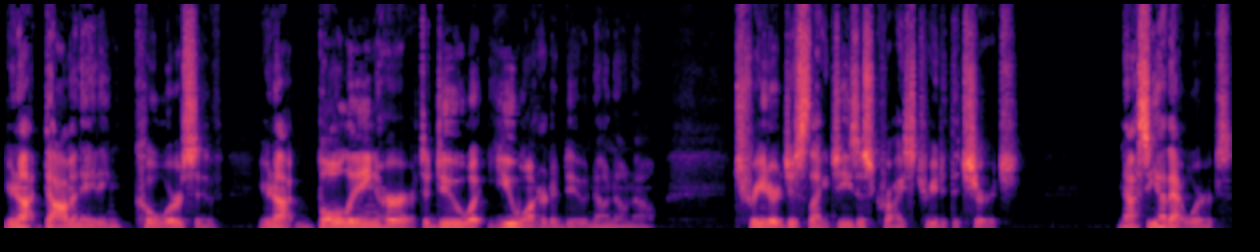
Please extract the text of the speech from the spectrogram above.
You're not dominating, coercive. You're not bullying her to do what you want her to do. No, no, no. Treat her just like Jesus Christ treated the church. Now, see how that works?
